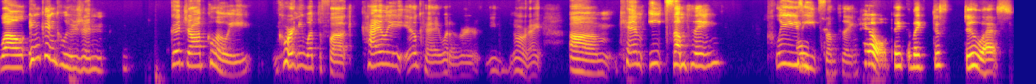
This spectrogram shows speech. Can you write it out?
Well, in conclusion, good job, Khloe. Kourtney, what the fuck? Kylie, okay, whatever. You, all right. Um, Kim, eat something. Please Oh. eat something. Chill. They like just do less.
